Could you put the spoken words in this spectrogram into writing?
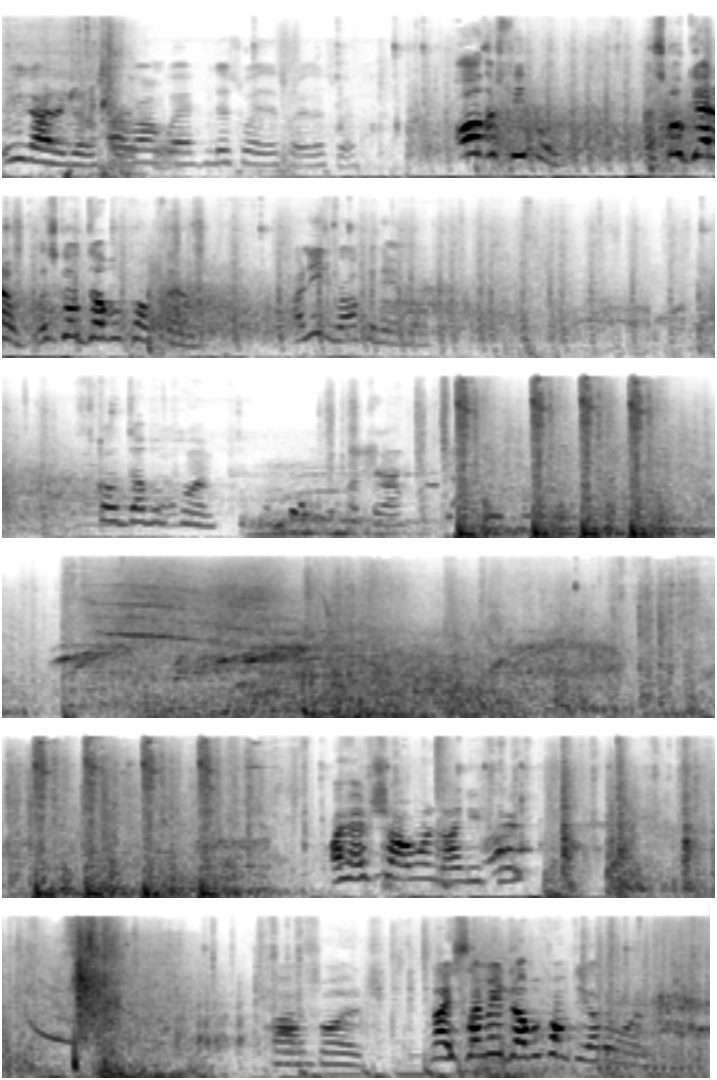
we gotta go Oh, wrong way. This way, this way, this way. Oh, there's people. Let's go get them. Let's go double pump them. I need rocket ammo. Let's go double pump. What did I? I have shot 192. Oh, fudge. Nice, let me double pump the other one.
